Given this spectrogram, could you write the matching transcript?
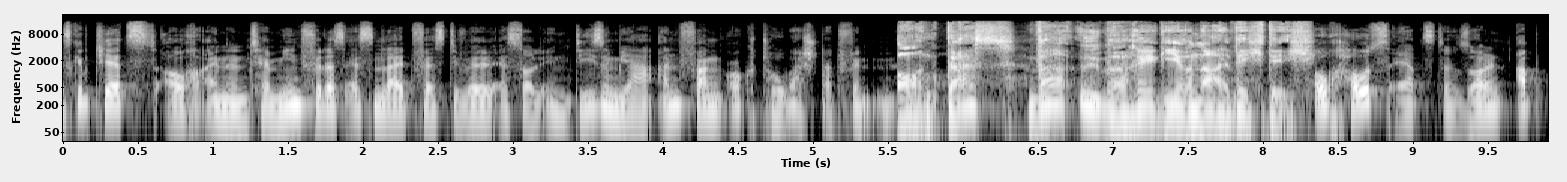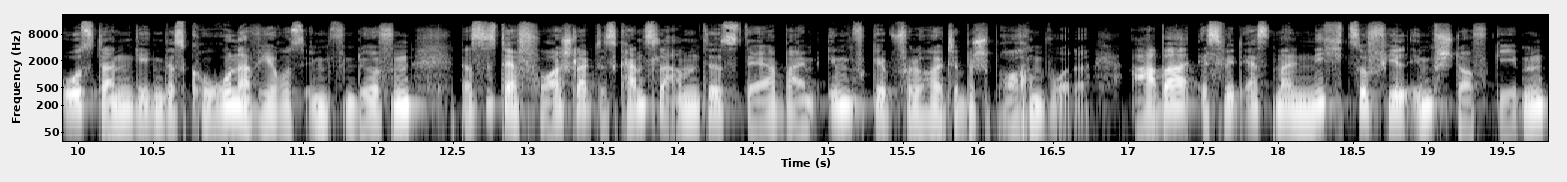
Es gibt jetzt auch einen Termin für das Essen Light Festival. Es soll in diesem Jahr Anfang Oktober stattfinden. Und das war überregional wichtig. Auch Hausärzte sollen ab Ostern gegen das Coronavirus impfen dürfen. Das ist der Vorschlag des Kanzleramtes, der beim Impfgipfel heute besprochen wurde. Aber es wird erstmal nicht so viel Impfstoff geben.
